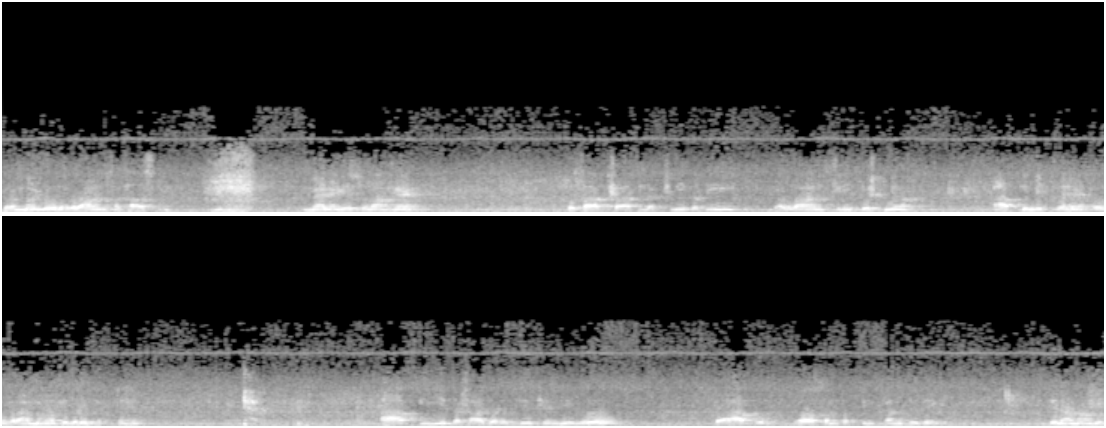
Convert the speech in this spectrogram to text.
ब्रह्मण्यो भगवान सखास्ती। मैंने ये सुना है तो साक्षात लक्ष्मीपति भगवान श्री कृष्ण आपके मित्र हैं और ब्राह्मणों के बड़े भक्त हैं। आपकी ये दशा जब देखेंगे वो तो आपको बहुत संपत्ति धन दे देंगे। बिना मांगे।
